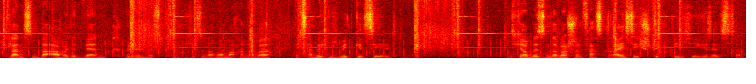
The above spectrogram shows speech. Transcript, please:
Pflanzen bearbeitet werden können. Das könnte ich jetzt nochmal machen, aber jetzt habe ich nicht mitgezählt. Ich glaube, es sind aber schon fast 30 Stück, die ich hier gesetzt habe.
